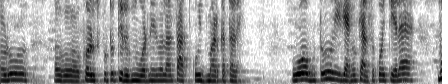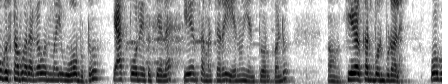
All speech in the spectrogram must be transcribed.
ನೋಡು ಕಳಿಸ್ಬಿಟ್ಟು ತಿರುಗಿ ನೋಡ್ನಿವಲ್ಲ ಅಂತ ಹತ್ಕೊ ಇದು ಮಾಡ್ಕೊತಾಳೆ. ಹೋಗ್ಬಿಟ್ಟು ಈಗ ಹೆಂಗೋ ಕೆಲಸಕ್ಕೆ ಹೋಯ್ತಿಯಲ್ಲ? ಮುಗಿಸ್ಕೊ ಬರಾಗ ಒಂದು ಮೈ ಹೋಗ್ಬಿಟ್ಟು ಯಾಕೆ ಫೋನ್ ಎತ್ತತಿಯಲ್ಲ ಏನು ಸಮಾಚಾರ, ಏನು ಎಂತು ಅಂದ್ಕೊಂಡು ಕೇಳ್ಕೊಂಡು ಬಂದ್ಬಿಡೋಲ್ಲ ಹೋಗು.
